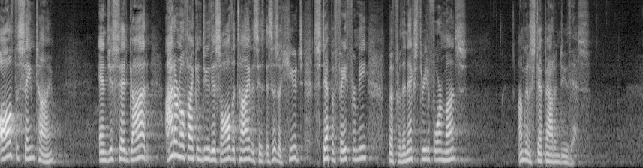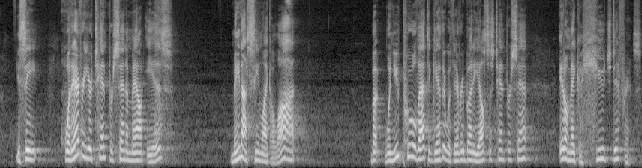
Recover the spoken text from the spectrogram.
all at the same time, and just said, God, I don't know if I can do this all the time. This is, this is a huge step of faith for me, but for the next three to four months, I'm going to step out and do this. You see, whatever your 10% amount is, may not seem like a lot but when you pool that together with everybody else's 10%, it'll make a huge difference.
